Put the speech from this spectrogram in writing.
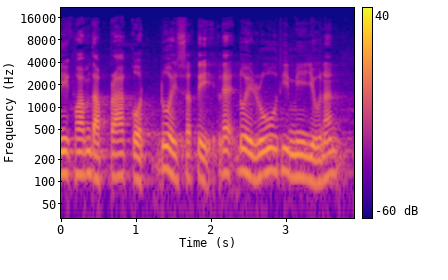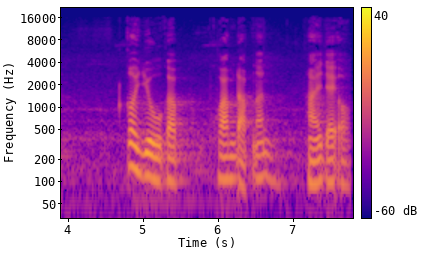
มีความดับปรากฏด้วยสติและด้วยรู้ที่มีอยู่นั้น ก็อยู่กับความดับนั้น หายใจออก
